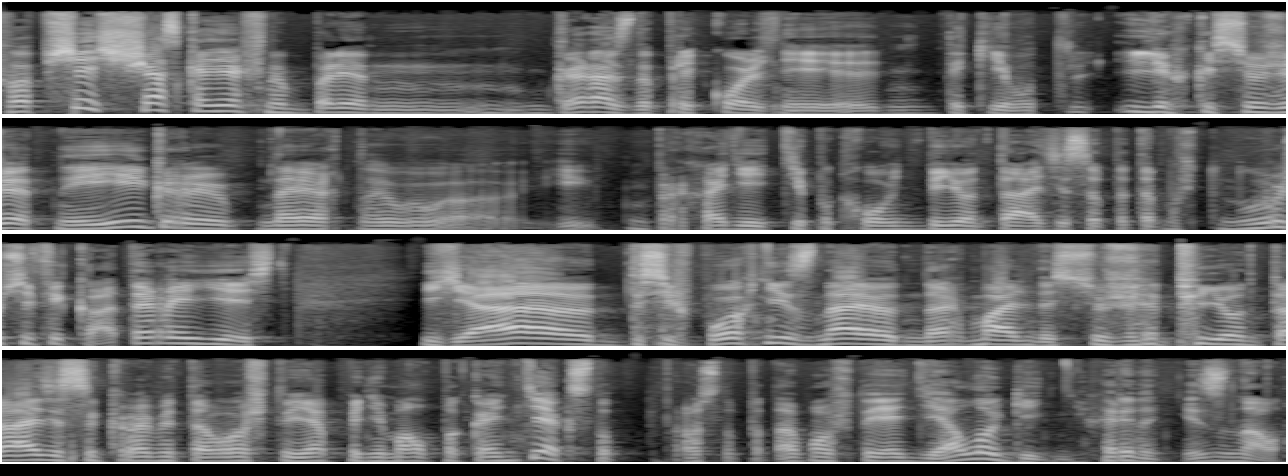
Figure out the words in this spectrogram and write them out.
Вообще сейчас, конечно, блин, гораздо прикольнее такие вот легкосюжетные игры, наверное, и проходить типа какого-нибудь Beyond Oasis, потому что, ну, русификаторы есть. Я до сих пор не знаю нормально сюжет Beyond Oasis, кроме того, что я понимал по контексту, просто потому что я диалоги ни хрена не знал.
